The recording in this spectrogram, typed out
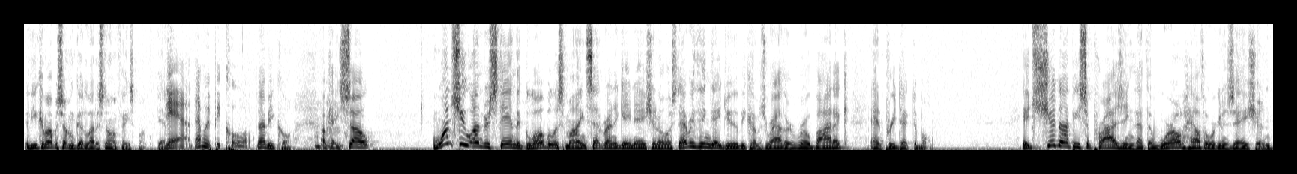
if you come up with something good, let us know on Facebook. Yes. Yeah, that would be cool. That'd be cool. Okay, so once you understand the globalist mindset, Renegade Nation, almost everything they do becomes rather robotic and predictable. It should not be surprising that the World Health Organization,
